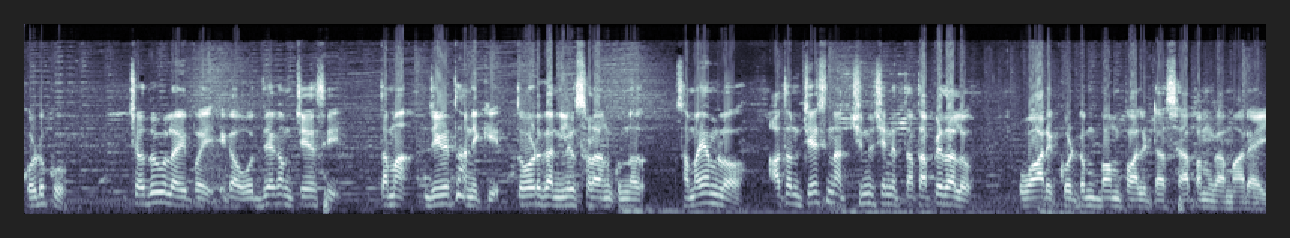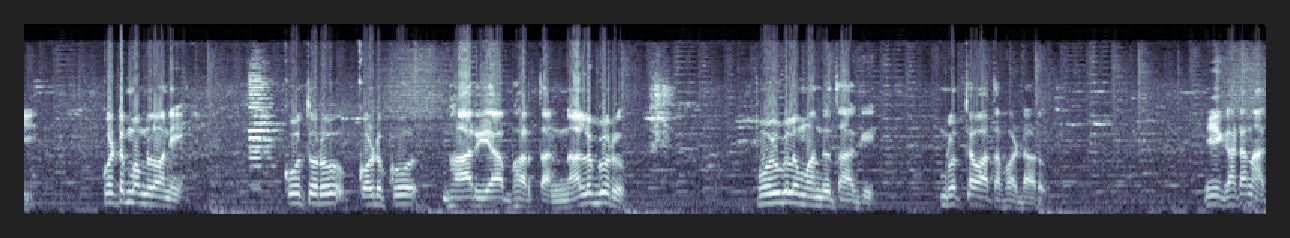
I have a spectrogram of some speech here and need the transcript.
కొడుకు చదువులు అయిపోయి ఇక ఉద్యోగం చేసి తమ జీవితానికి తోడుగా నిలుస్తాడనుకున్న సమయంలో అతను చేసిన చిన్న చిన్న త- తప్పిదాలు వారి కుటుంబం పాలిట శాపంగా మారాయి. కుటుంబంలోని కూతురు కొడుకు భార్య భర్త నలుగురు పురుగుల మందు తాగి మృత్యువాత పడ్డారు. ఈ ఘటన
